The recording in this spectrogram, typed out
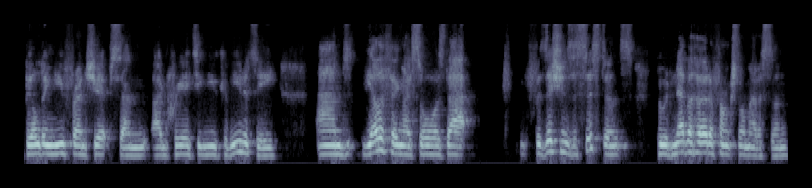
building new friendships and and creating new community. And the other thing i saw was that physicians assistants who had never heard of functional medicine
